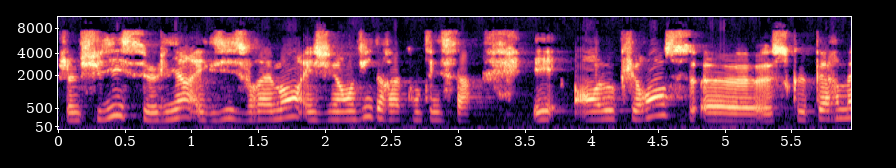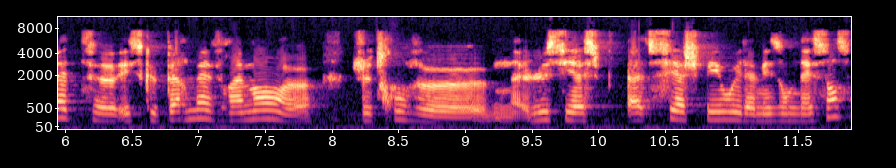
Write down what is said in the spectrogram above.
je me suis dit, ce lien existe vraiment et j'ai envie de raconter ça. Et en l'occurrence, euh, ce que permettent et ce que permet vraiment vraiment, euh, je trouve, euh, le CHPO et la maison de naissance,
